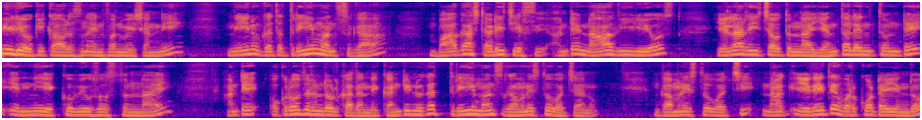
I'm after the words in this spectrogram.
వీడియోకి కావాల్సిన ఇన్ఫర్మేషన్ని నేను గత త్రీ మంత్స్గా బాగా స్టడీ చేసి అంటే నా వీడియోస్ ఎలా రీచ్ అవుతున్నాయి ఎంత లెంత్ ఉంటే ఎన్ని ఎక్కువ వ్యూస్ వస్తున్నాయి అంటే ఒక రోజు రెండు రోజులు కాదండి కంటిన్యూగా త్రీ మంత్స్ గమనిస్తూ వచ్చాను. గమనిస్తూ వచ్చి నాకు ఏదైతే వర్కౌట్ అయ్యిందో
